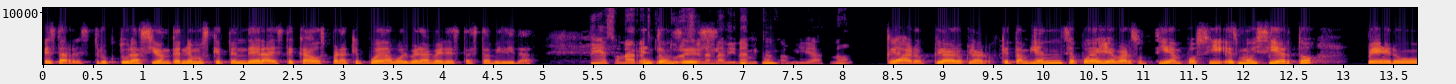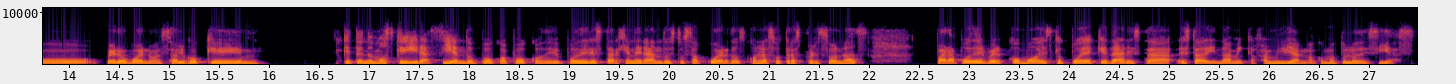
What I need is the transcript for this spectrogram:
esta reestructuración. Tenemos que tender a este caos para que pueda volver a haber esta estabilidad. Sí, es una reestructuración en la dinámica familiar, ¿no? Claro, claro, claro. Que también se puede llevar su tiempo, sí, es muy cierto, pero, pero bueno, es algo que, que tenemos que ir haciendo poco a poco, de poder estar generando estos acuerdos con las otras personas para poder ver cómo es que puede quedar esta, esta dinámica familiar, ¿no? Como tú lo decías.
